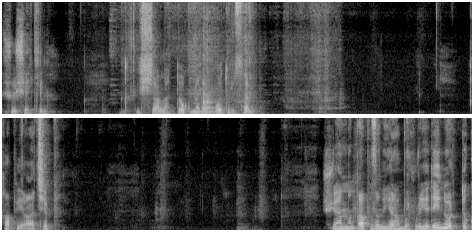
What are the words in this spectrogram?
şu şekil. İnşallah dökmeden götürürsem kapıyı açıp şu yanının kapısını yağmur buraya değin örttük.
